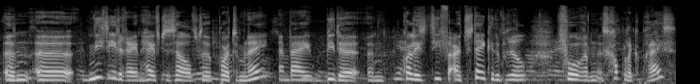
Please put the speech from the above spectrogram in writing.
een, uh, niet iedereen heeft dezelfde portemonnee. En wij bieden een kwalitatief uitstekende bril voor een schappelijke prijs.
